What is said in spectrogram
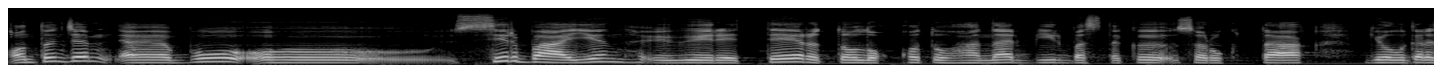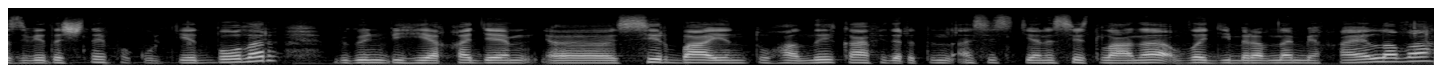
Онтон жем бу сир байын үйреттер толокко туханар бир бастакы соруктак геолого-разведочный факультет болар. Бүгүн бихияка дем сир байын кафедратын Светлана Владимировна Михайлова.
